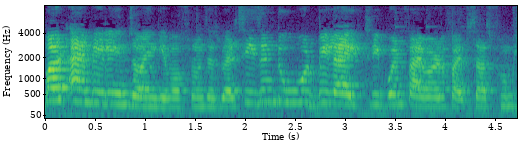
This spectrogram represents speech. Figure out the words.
but I'm really enjoying Game of Thrones as well. Season 2 would be like 3.5 out of 5 stars for me.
